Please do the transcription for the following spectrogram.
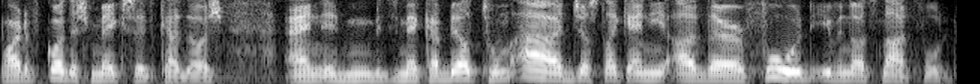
part of kodesh makes it kadosh and it's mekabel tum'ah just like any other food, even though it's not food.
